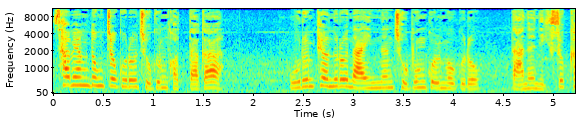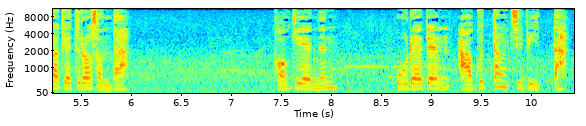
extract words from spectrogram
삼양동 쪽으로 조금 걷다가 오른편으로 나 있는 좁은 골목으로 나는 익숙하게 들어선다. 거기에는 오래된 아구탕 집이 있다.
